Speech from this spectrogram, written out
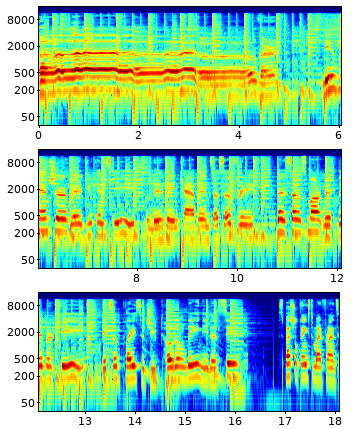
Over. Hampshire, where you can ski or live in cabins oh so free. They're so smart with liberty. It's a place that you totally need to see. Special thanks to my friends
